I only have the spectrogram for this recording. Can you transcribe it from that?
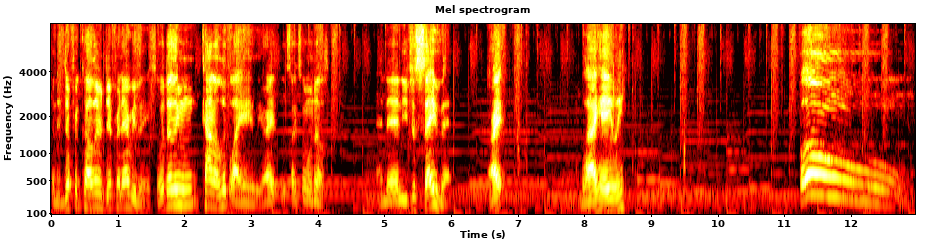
And a different color, different everything. So it doesn't even kind of look like Haley, right? It looks like someone else. And then you just save that, right? Black Haley. Boom.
